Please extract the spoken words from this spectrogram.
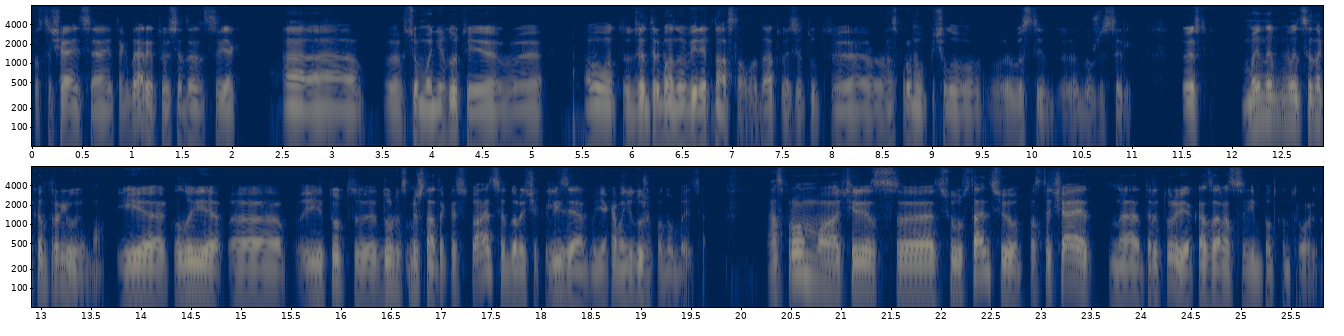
постачається і так далі. Тобто, це, як е, в цьому анекдоті е, от, джентльмени вірять на слово. Да? Тобто, тут е, Газпрому почало вести дуже сильно. Тобто, ми не ми це не контролюємо. І е, коли е, і тут е, дуже смішна така ситуація. До речі, колізія, яка мені дуже подобається. Газпром е, через цю станцію постачає на територію, яка зараз їм підконтрольна.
